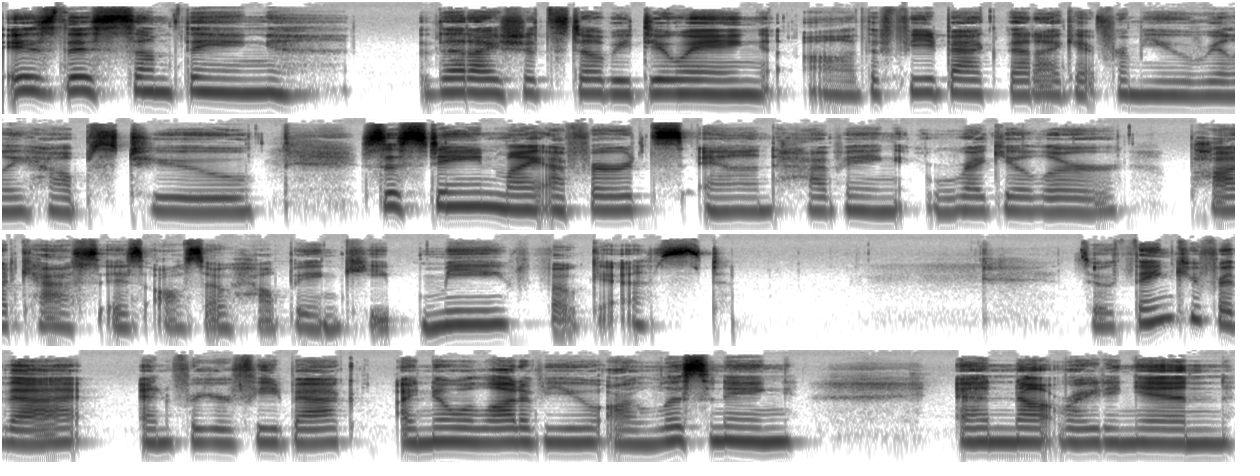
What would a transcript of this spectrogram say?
Is this something that I should still be doing? Uh, the feedback that I get from you really helps to sustain my efforts, and having regular podcasts is also helping keep me focused. So, thank you for that and for your feedback. I know a lot of you are listening and not writing in,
